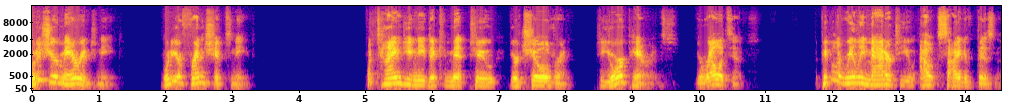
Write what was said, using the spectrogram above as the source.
What does your marriage need? What do your friendships need? What time do you need to commit to your children, to your parents, your relatives, the people that really matter to you outside of business?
